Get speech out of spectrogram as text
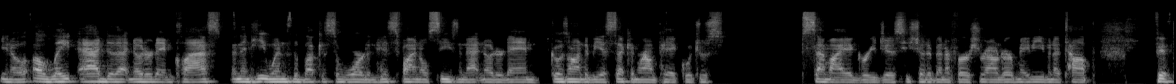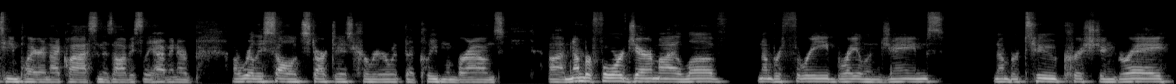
you know, a late add to that Notre Dame class. And then he wins the Butkus Award in his final season at Notre Dame, goes on to be a second round pick, which was semi egregious. He should have been a first rounder, maybe even a top 15 player in that class, and is obviously having a, a really solid start to his career with the Cleveland Browns. Uh, number four, Jeremiyah Love. Number three, Braylon James. Number two, Christian Gray.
